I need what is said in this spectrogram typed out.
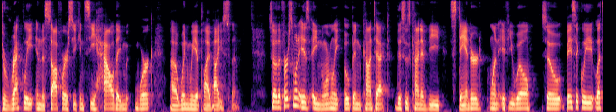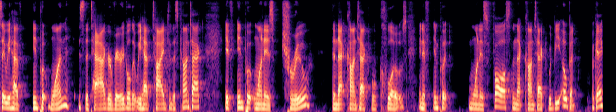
directly in the software so you can see how they work uh, when we apply values to them. So the first one is a normally open contact. This is kind of the standard one, if you will. So basically, let's say we have input one is the tag or variable that we have tied to this contact. If input one is true, then that contact will close. And if input one is false, then that contact would be open. Okay,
